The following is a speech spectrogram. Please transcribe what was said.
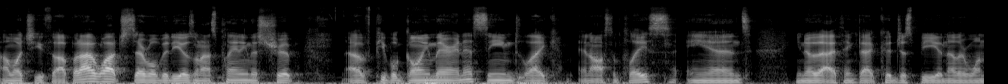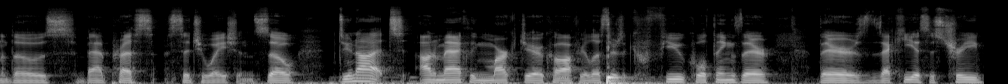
on what you thought. But I watched several videos when I was planning this trip of people going there, and it seemed like an awesome place. And you know that I think that could just be another one of those bad press situations. So do not automatically mark Jericho off your list. There's a few cool things there. There's Zacchaeus' tree,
